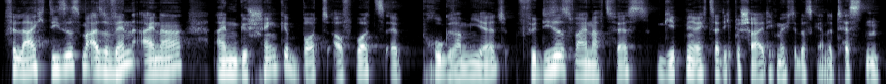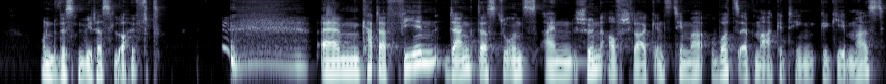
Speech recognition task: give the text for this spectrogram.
vielleicht dieses Mal, also wenn einer einen Geschenke-Bot auf WhatsApp programmiert für dieses Weihnachtsfest, gebt mir rechtzeitig Bescheid. Ich möchte das gerne testen und wissen, wie das läuft. Ähm, Katha, vielen Dank, dass du uns einen schönen Aufschlag ins Thema WhatsApp-Marketing gegeben hast.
